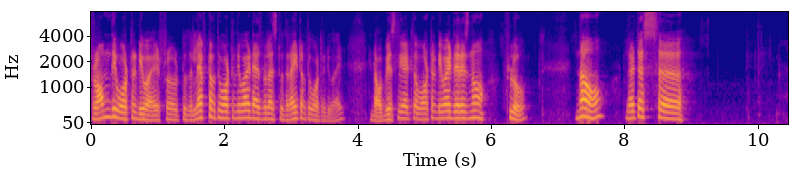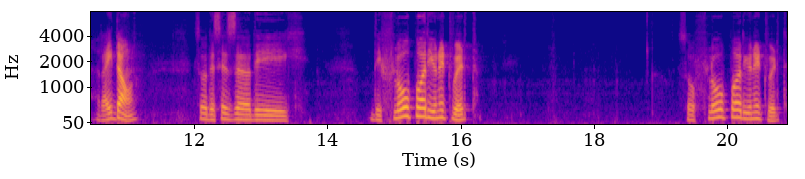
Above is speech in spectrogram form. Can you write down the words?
from the water divide to the left of the water divide as well as to the right of the water divide and obviously at the water divide there is no flow. Now, let us uh, write down. So, this is uh, the the flow per unit width So, flow per unit width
